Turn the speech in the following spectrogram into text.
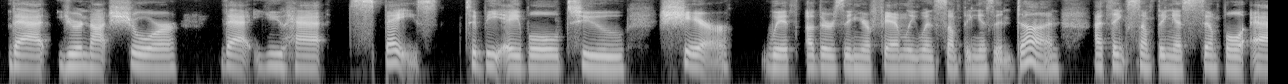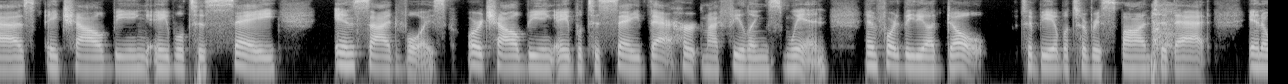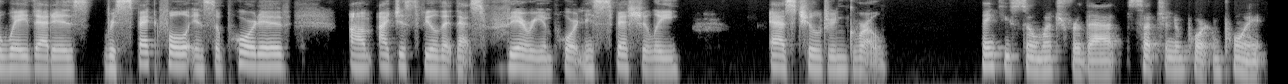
that you're not sure that you had space to be able to share with others in your family when something isn't done. I think something as simple as a child being able to say inside voice or a child being able to say that hurt my feelings when and for the adult to be able to respond to that in a way that is respectful and supportive um, i just feel that that's very important especially as children grow Thank you so much for that. Such an important point.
